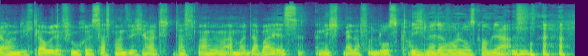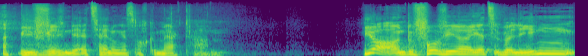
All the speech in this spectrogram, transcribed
Ja, und ich glaube, der Fluch ist, dass man sich halt, dass man, wenn man einmal dabei ist, nicht mehr davon loskommt. Nicht mehr davon loskommt, ja. Wie wir in der Erzählung jetzt auch gemerkt haben. Ja, und bevor wir jetzt überlegen,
